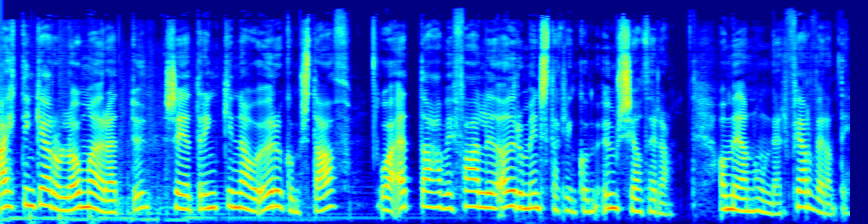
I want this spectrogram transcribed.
Ættingjar og lögmaður Eddu segja drengina á örugum stað og að Edda hafi falið öðrum einstaklingum um sjá þeirra á meðan hún er fjárverandi.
